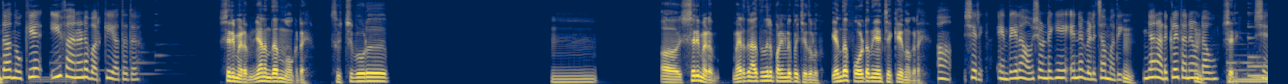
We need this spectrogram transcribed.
ദാ നോക്കിയേ ഈ ഫാനാണ് വർക്ക് ചെയ്യാത്തത്. ശരി മേഡം ഞാൻ എന്താന്ന് നോക്കട്ടെ. സ്വിച്ച് ബോർഡ് ഉം. ആ, ശരി മേഡം. മേഡത്തിനകത്ത് എന്തെങ്കിലും പണിയുണ്ട് പോയി ചെയ്തോളൂ. എന്താ ഫോൾട്ട് എന്ന് ഞാൻ ചെക്ക് ചെയ്ത് നോക്കട്ടെ. ആ ശരി. എന്തെങ്കിലും ആവശ്യമുണ്ടെങ്കിൽ എന്നെ വിളിച്ചാൽ മതി. ഉം. ഞാൻ അടുക്കളയിൽ തന്നെ ഉം. ഉണ്ടാവും. ശരി. ശരി.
